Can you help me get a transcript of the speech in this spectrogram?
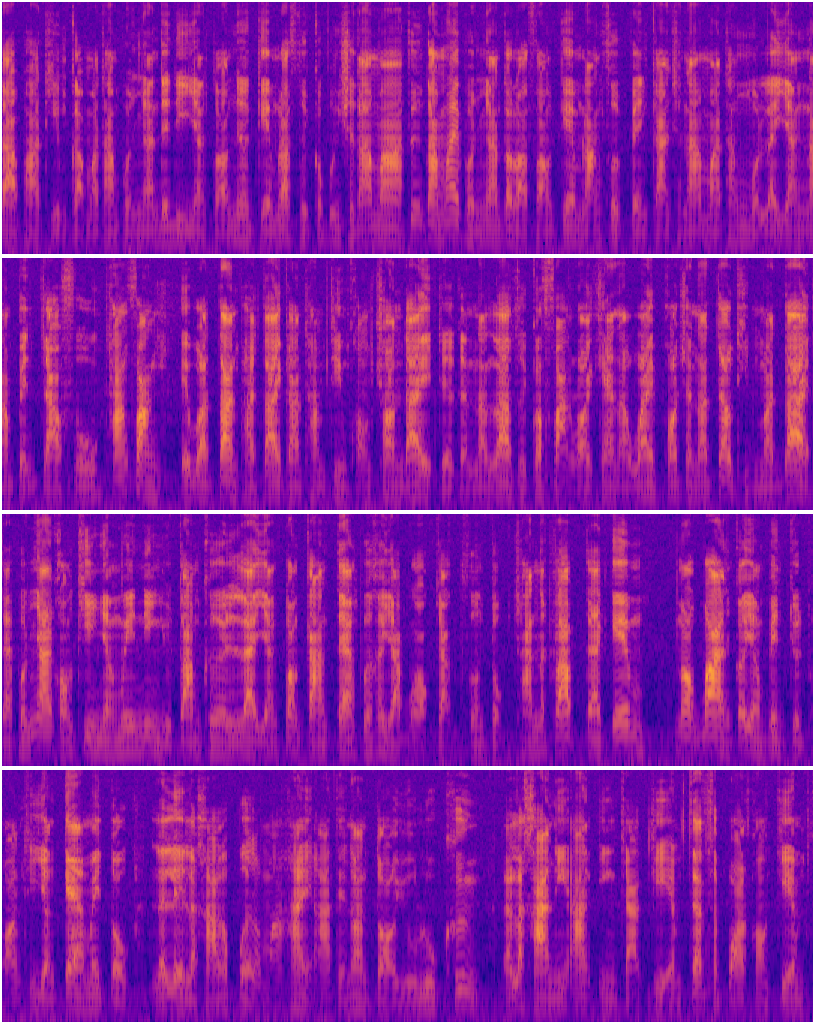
ต้าพาทีมกลับมาทำผลงานได้ดีอย่างต่อเนื่องเกมล่าสุดก็เพิ่งชนะมา ซึ่งทำให้ผลงานตลอด 2 เกมหลังสุดเป็นการชนะมาทั้งหมดและยังนำเป็นจ่าฝูงทางฝั่งเอเวอร์ตันภายใต้การทำทีมของชอนได้เจอกันนัดล่าสุดก็ฝากรอยแค้นเอาไว้เพราะชนะเจ้าถิ่นมาได้ แต่ผลงานของทีมยังไม่นิ่งอยู่ตามเคย และยังต้องการแต้มเพื่อขยับออกจากโซนตกชั้นนะครับ แต่เกมนอกบ้านก็ยังเป็นจุดอ่อนที่ยังแก้ไม่ตก และเลทราคาก็เปิดออกมาให้อาร์เซนอลต่ออยู่ลูกครึ่ง และราคานี้อ้างอิงจาก GMZ Sport ของ GMZ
